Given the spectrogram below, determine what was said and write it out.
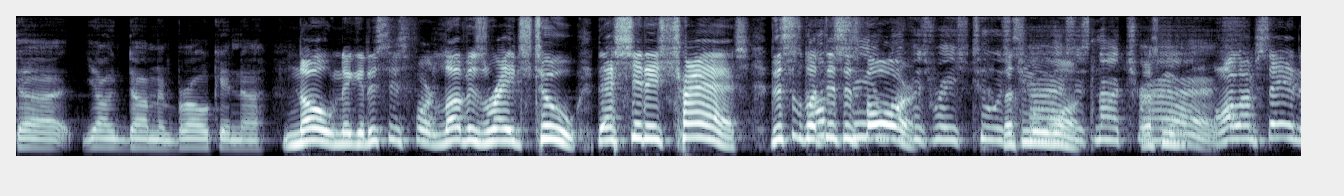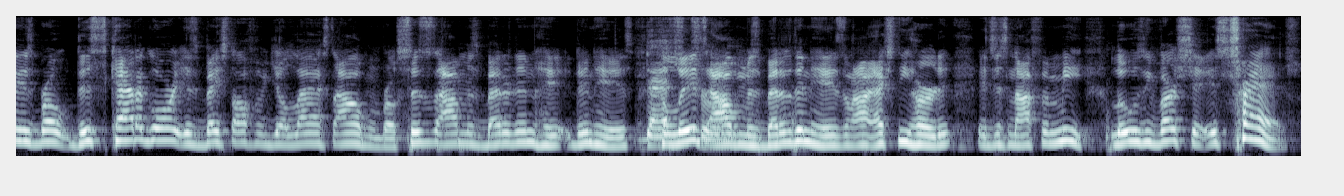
The young, dumb, and broke, and uh, No, nigga, this is for Love Is Rage 2. That shit is trash. This is what I'm this is for. Love is Rage Two is Let's trash. move on. It's not Let's trash. move on. All I'm saying is, bro, this category is based off of your last album, bro. SZA's album is better than his, than his. That's Khalid's true. album is better than his, and I actually heard it. It's just not for me. Lil Uzi Vert shit is trash.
